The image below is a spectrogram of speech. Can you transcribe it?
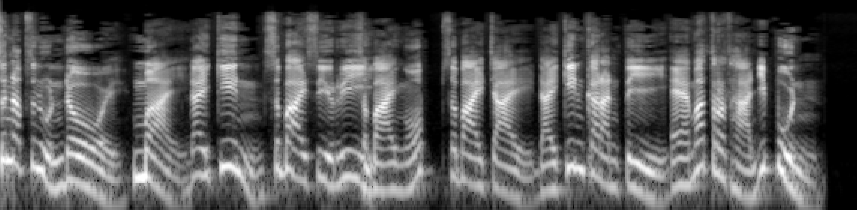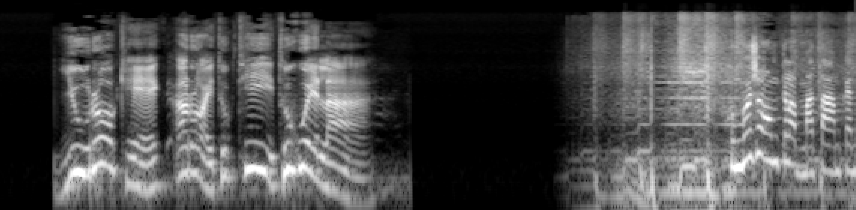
สนับสนุนโดย ใหม่ไดกิน สบายซีรีส์สบายงบ สบายใจไดกินการันตี แอร์มาตรฐานญี่ปุ่น ยูโรเค้กอร่อยทุกที่ทุกเวลา คุณผู้ชมกลับมาตามกัน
